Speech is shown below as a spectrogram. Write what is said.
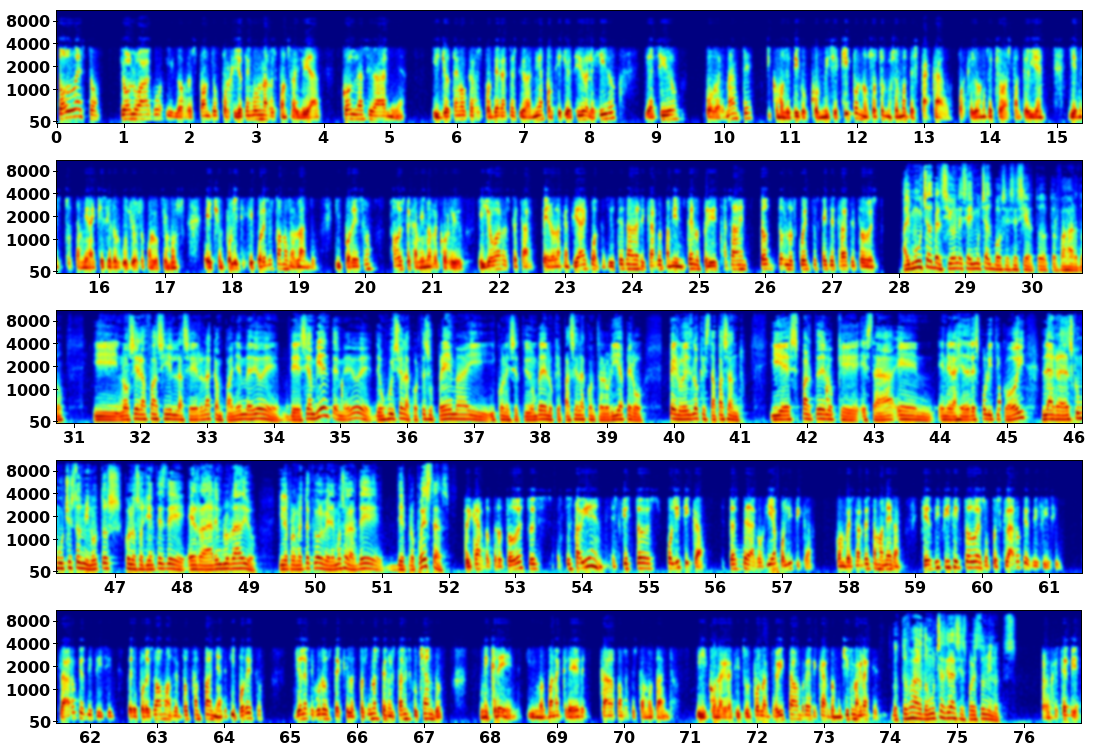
todo esto yo lo hago y lo respondo porque yo tengo una responsabilidad con la ciudadanía y yo tengo que responder a esa ciudadanía porque yo he sido elegido y he sido gobernante y como les digo, con mis equipos nosotros nos hemos destacado porque lo hemos hecho bastante bien y en esto también hay que ser orgulloso con lo que hemos hecho en política y por eso estamos hablando y por eso todo este camino recorrido y yo voy a respetar, pero la cantidad de cosas, y usted sabe Ricardo también, ustedes los periodistas saben todos los cuentos que hay detrás de todo esto. Hay muchas versiones y hay muchas voces, es cierto, doctor Fajardo y no será fácil hacer la campaña en medio de, ese ambiente, en medio de, un juicio en la Corte Suprema y, con la incertidumbre de lo que pasa en la Contraloría, pero, pero es lo que está pasando y es parte de lo que está en, el ajedrez político hoy. Le agradezco mucho estos minutos con los oyentes de El Radar en Blue Radio y le prometo que volveremos a hablar de, de propuestas. Ricardo, pero todo esto, es, esto está bien, es que esto es política, esto es pedagogía política conversar de esta manera. ¿Que es difícil todo eso? Pues claro que es difícil, claro que es difícil, pero por eso vamos a hacer dos campañas y por eso Yo le aseguro a usted que las personas que nos están escuchando me creen y nos van a creer cada paso que estamos dando. Y con la gratitud por la entrevista, hombre, Ricardo, muchísimas gracias. Doctor Fajardo, muchas gracias por estos minutos. Bueno, que estés bien.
